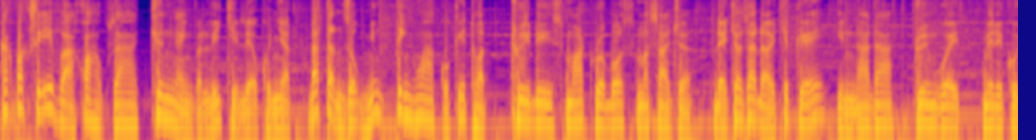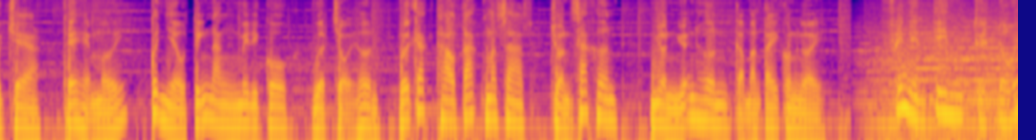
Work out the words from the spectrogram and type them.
Các bác sĩ và khoa học gia chuyên ngành vật lý trị liệu của Nhật đã tận dụng những tinh hoa của kỹ thuật 3D Smart Robot Massager để cho ra đời chiếc ghế Inada Dreamwave Medical Chair thế hệ mới có nhiều tính năng medical vượt trội hơn với các thao tác massage chuẩn xác hơn, nhuần nhuyễn hơn cả bàn tay con người. Với niềm tin tuyệt đối,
